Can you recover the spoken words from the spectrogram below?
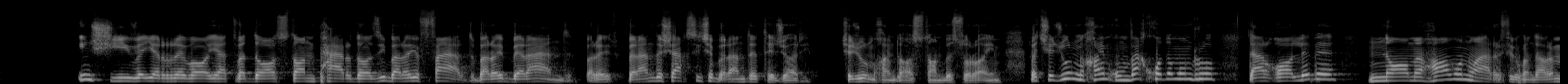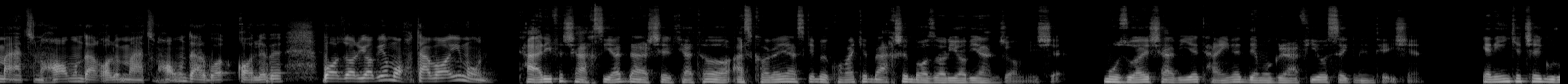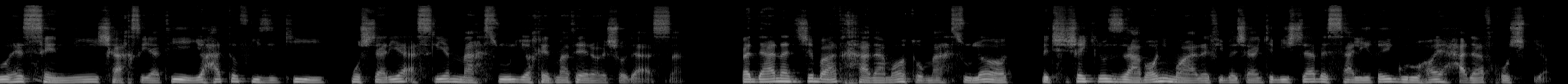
این شیوه روایت و داستان پردازی برای فرد برای برند برای برند شخصی چه برند تجاری؟ چجور می‌خوایم داستان بسراییم؟ و چجور می‌خوایم اون وقت خودمون رو در قالب نامه هامون معرفی بکنیم؟ در متن هامون در قالب متن هامون در قالب بازاریابی محتواییمون. تعریف شخصیت در شرکت ها از کارهایی است که به کمک بخش بازاریابی انجام میشه. موضوع شبیه تعیین دموگرافی و سگمنتیشن یعنی اینکه چه گروه سنی، شخصیتی یا حتی فیزیکی مشتری اصلی محصول یا خدمت ارائه شده هستند و در نتیجه باید خدمات و محصولات به چه شکل و زبانی معرفی بشن که بیشتر به سلیقه گروه های هدف خوش بیاد.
